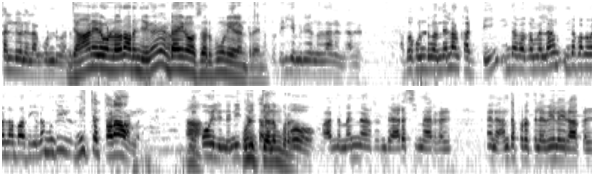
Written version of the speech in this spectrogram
கல்லுகள் எல்லாம் கொண்டு வந்து ஜானையில கொண்டு வர அரைஞ்சிருக்கேன் டைனோசர் பூனையிலன்ற அப்போ பெரிய மிருகங்கள் தான் அது. அப்போ கொண்டு வந்து எல்லாம் கட்டி இந்த பக்கம் எல்லாம் இந்த பக்கம் எல்லாம் பார்த்தீங்கன்னா முந்தி நீச்சல் தடாவாங்க கோயில் நீச்சல். ஓ அந்த மன்னர் இந்த அரசிமார்கள் அந்த புறத்துல வேலைராக்கள்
